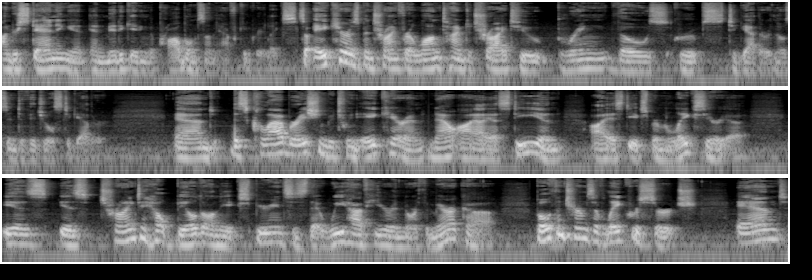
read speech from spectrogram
understanding and, and, mitigating the problems on the African Great Lakes. So ACARE has been trying for a long time to try to bring those groups together and those individuals together. And this collaboration between ACARE and now IISD and IISD Experimental Lakes area is is trying to help build on the experiences that we have here in North America, both in terms of lake research and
